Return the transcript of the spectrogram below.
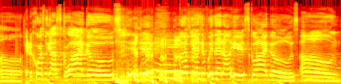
Uh, and of course we got squad goals. Of course we had to put that on here squad goals. Um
